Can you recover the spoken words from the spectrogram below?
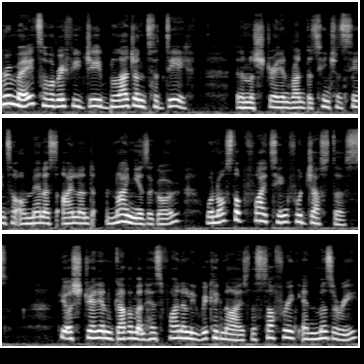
roommates of a refugee bludgeoned to death in an Australian run detention centre on Manus Island nine years ago will not stop fighting for justice. The Australian government has finally recognised the suffering and misery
